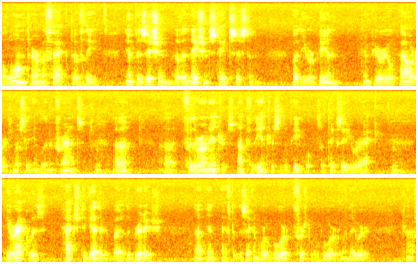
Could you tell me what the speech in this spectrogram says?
a long-term effect of the imposition of a nation-state system by the European imperial powers, mostly England and France, Mhm. uh, uh, for their own interests, not for the interests of the people. So take, say, Iraq. Mhm. Iraq was patched together by the British uh, in, after the Second World War, First World War, when they were kind of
